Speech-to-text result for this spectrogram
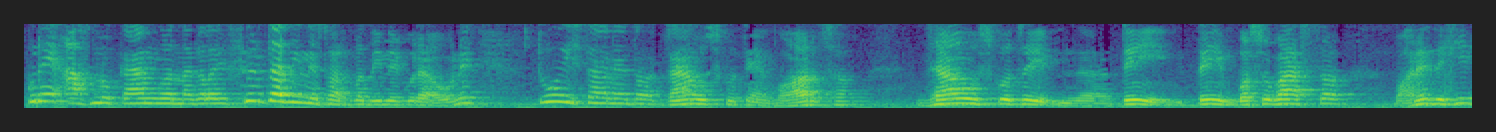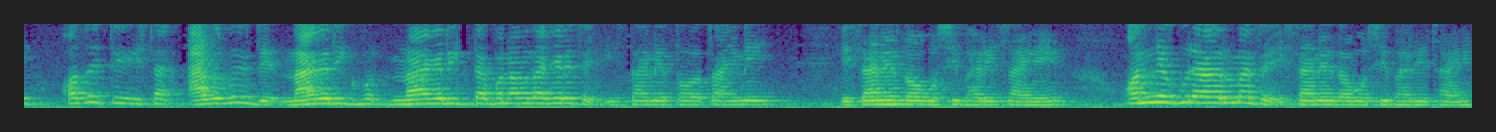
कुनै आफ्नो काम गर्नका लागि फिर्ता दिने शर्तमा दिने कुरा हो भने त्यो स्थानीय त जहाँ उसको त्यहाँ घर छ जहाँ उसको चाहिँ त्यही त्यही बसोबास छ भनेदेखि अझै त्यो स्थान आज पनि नागरिक नागरिकता बनाउँदाखेरि चाहिँ स्थानीय तह चाहिने स्थानीय तहको सिफारिस चाहिने अन्य कुराहरूमा चाहिँ स्थानीय तहको सिफारिस चाहिने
